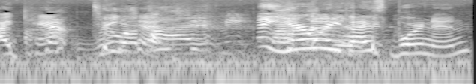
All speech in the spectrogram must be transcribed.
I can't reach up it. high. What year were you guys born in?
